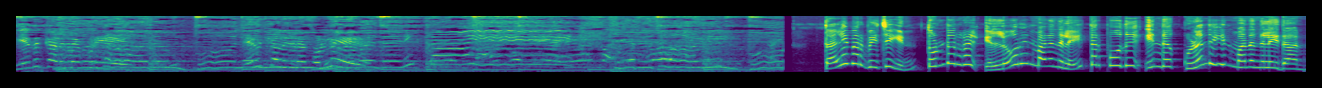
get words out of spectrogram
எதுக்கு அழுகுற இப்படி எதுக்கு அழுகிற சொல்லு? தலைவர் விஜயின் தொண்டர்கள் எல்லோரின் மனநிலை தற்போது இந்த குழந்தையின் மனநிலைதான்.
